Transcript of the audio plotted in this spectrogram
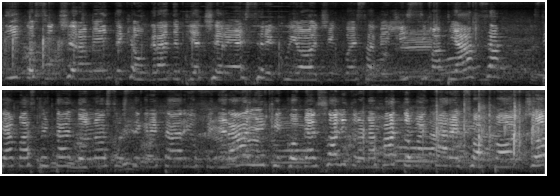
dico sinceramente che è un grande piacere essere qui oggi in questa bellissima piazza. Stiamo aspettando il nostro segretario federale che come al solito non ha fatto mancare il suo appoggio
